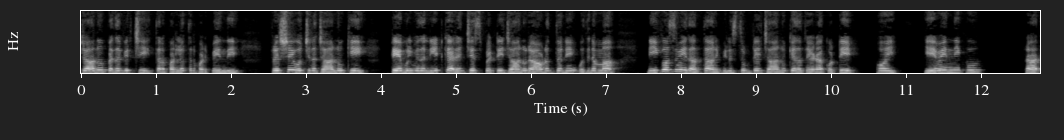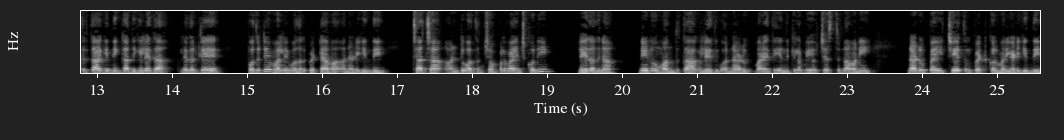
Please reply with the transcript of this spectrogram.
జాను పెదవిర్చి తన పనిలో తను పడిపోయింది. ఫ్రెష్ అయి వచ్చిన జానుకి టేబుల్ మీద నీట్గా అరేంజ్ చేసి పెట్టి జాను రావడంతోనే వదినమ్మ నీకోసం ఇదంతా అని పిలుస్తుంటే జాను ఏదో తేడా కొట్టి హోయ్ ఏమైంది నీకు? రాత్రి తాగింది ఇంకా దిగలేదా? లేదంటే పొద్దుటే మళ్ళీ మొదలు పెట్టావా? అని అడిగింది. చచా అంటూ అతను చెంపలు వాయించుకొని లేదదినా నేను మందు తాగలేదు అన్నాడు. మరైతే ఎందుకు ఇలా బిహేవ్ చేస్తున్నావని? నడుపై చేతులు పెట్టుకొని మరీ అడిగింది.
